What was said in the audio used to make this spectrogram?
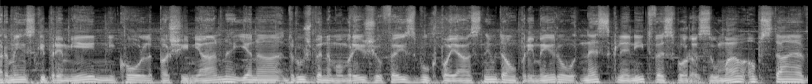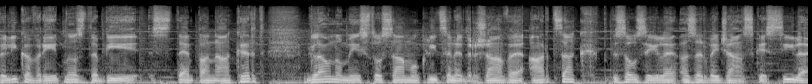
Armenski premijer Nikol Pašinjan je na družbenem omrežju Facebook pojasnil, da v primeru nesklenitve sporazuma obstaja velika verjetnost, da bi Stepanakert, glavno mesto samoklicene države Arcak, zauzele azerbejdžanske sile,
